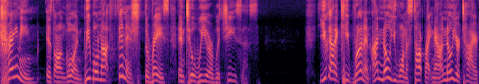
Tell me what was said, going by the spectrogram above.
Training is ongoing. We will not finish the race until we are with Jesus. You got to keep running. I know you want to stop right now. I know you're tired.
